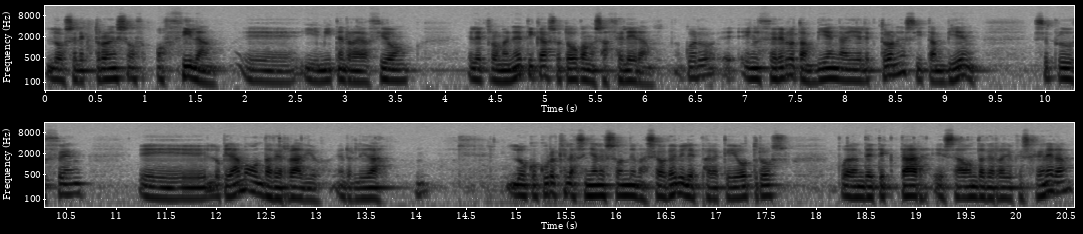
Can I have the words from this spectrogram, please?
los electrones oscilan eh, y emiten radiación electromagnéticas, sobre todo cuando se aceleran. ¿de acuerdo? En el cerebro también hay electrones y también se producen eh, lo que llamamos ondas de radio, en realidad. Lo que ocurre es que las señales son demasiado débiles para que otros puedan detectar esa onda de radio que se generan.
